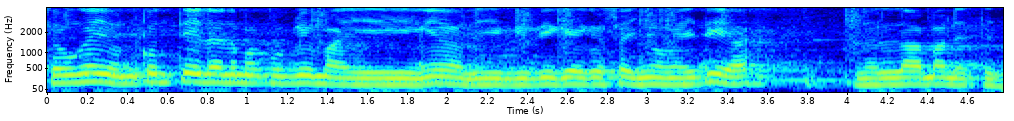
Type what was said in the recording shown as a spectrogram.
so ngayon konti lang naman problema eh, ngayon ibibigay ko sa inyo ang idea nalalaman natin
